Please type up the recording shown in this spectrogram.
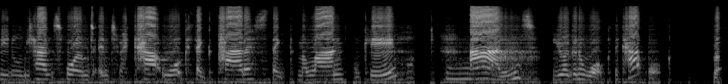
be transformed into a catwalk. Think Paris, think Milan, okay? And you're going to walk the catwalk. But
